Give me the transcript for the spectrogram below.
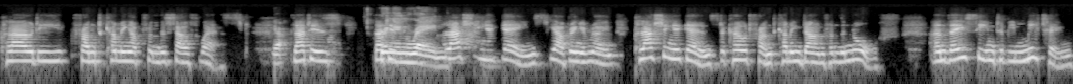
cloudy front coming up from the southwest. Yeah. That is that bringing rain. Clashing against, yeah, bringing rain, clashing against a cold front coming down from the north. And they seem to be meeting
